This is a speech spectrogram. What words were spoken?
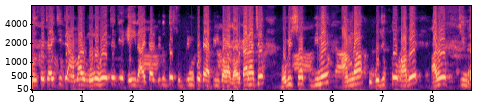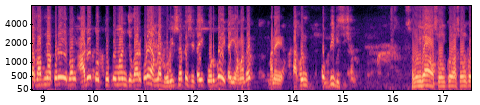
বলতে চাইছি যে আমার মনে হয়েছে যে এই রায়টার বিরুদ্ধে সুপ্রিম কোর্টে অ্যাপিল করা দরকার আছে। ভবিষ্যৎ দিনে আমরা উপযুক্তভাবে আরও চিন্তা ভাবনা করে এবং আরও তথ্য প্রমাণ জোগাড় করে আমরা ভবিষ্যতে সেটাই করব, এটাই আমাদের মানে এখন অবধি ডিসিশন শ্রমিকদা অসংখ্য অসংখ্য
